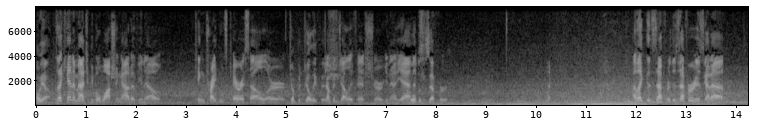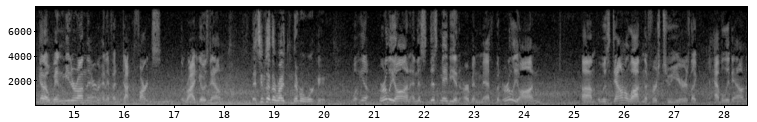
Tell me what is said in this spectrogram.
Oh yeah, Because I can't imagine people washing out of you know, King Triton's Carousel or jumping jellyfish, Jumping Jellyfish or you know, yeah, golden that's, zephyr. I like the Zephyr. The Zephyr has got a got a wind meter on there, and if a duck farts, the ride goes down. It seems like the ride's never working. Well, you know, early on, and this this may be an urban myth, but early on, um, it was down a lot in the first two years, like heavily down.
